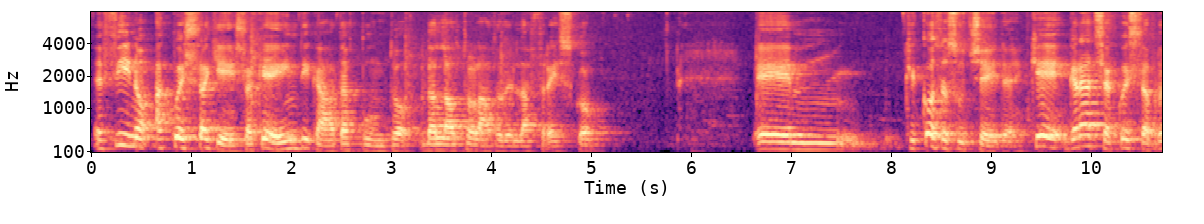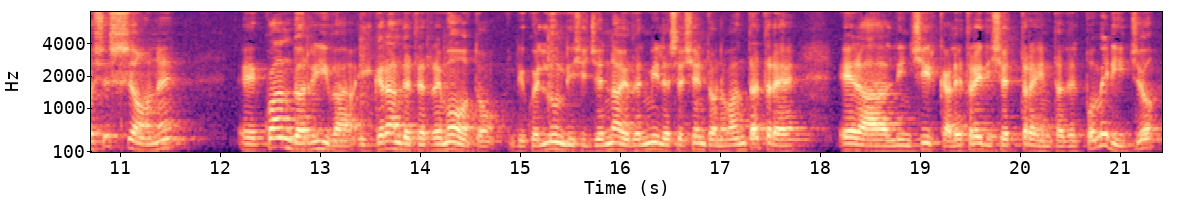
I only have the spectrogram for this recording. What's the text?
fino a questa chiesa che è indicata appunto dall'altro lato dell'affresco. E, ehm, che cosa succede? Che grazie a questa processione, eh, quando arriva il grande terremoto di quell'11 gennaio del 1693, era all'incirca le 13.30 del pomeriggio,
